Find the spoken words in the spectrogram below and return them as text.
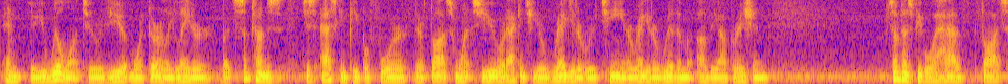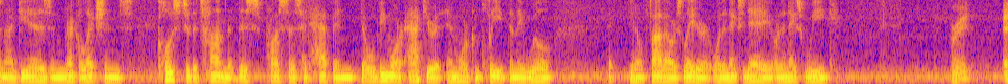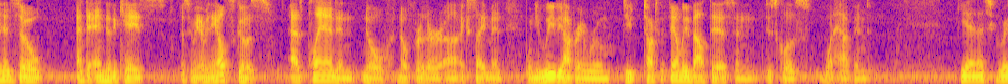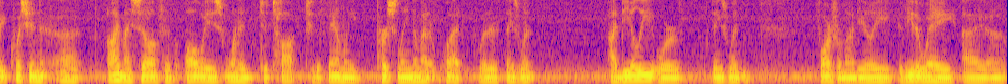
And you will want to review it more thoroughly later, but sometimes just asking people for their thoughts once you are back into your regular routine or regular rhythm of the operation. Sometimes people will have thoughts and ideas and recollections close to the time that this process had happened that will be more accurate and more complete than they will you know five hours later or the next day or the next week. Great. And then so at the end of the case assuming everything else goes as planned and no no further uh, excitement when you leave the operating room do you talk to the family about this and disclose what happened? Yeah that's a great question. Uh, i myself have always wanted to talk to the family personally no matter what whether things went ideally or things went far from ideally. But either way, I, uh,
